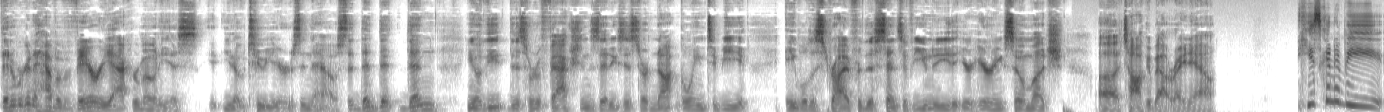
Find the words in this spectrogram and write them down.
then we're going to have a very acrimonious, you know, two years in the House. Then, then, then you know, the, the sort of factions that exist are not going to be able to strive for this sense of unity that you're hearing so much uh, talk about right now. He's going to be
